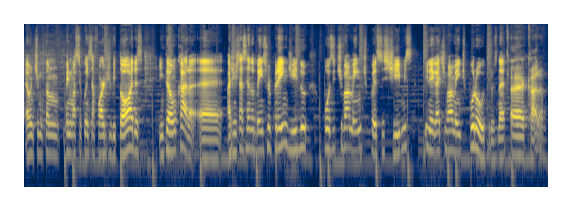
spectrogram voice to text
é um time que tá vendo uma sequência forte de vitórias. Então, cara, é, a gente tá sendo bem surpreendido positivamente por esses times e negativamente por outros, né? É, cara.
